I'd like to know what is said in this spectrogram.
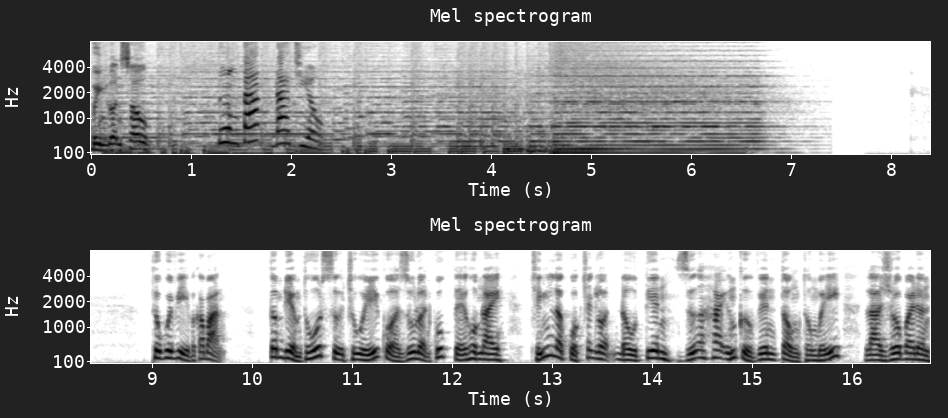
Bình luận sâu. Tương tác đa chiều. Thưa quý vị và các bạn, Tâm điểm thu hút sự chú ý của dư luận quốc tế hôm nay chính là cuộc tranh luận đầu tiên giữa hai ứng cử viên Tổng thống Mỹ là Joe Biden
